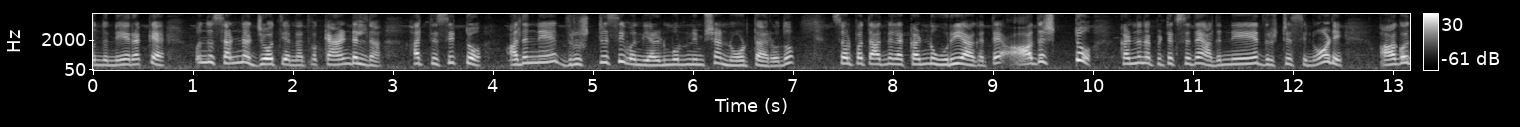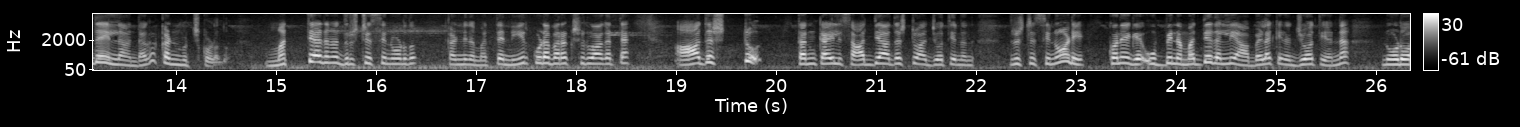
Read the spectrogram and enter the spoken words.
ಒಂದು ನೇರಕ್ಕೆ ಒಂದು ಸಣ್ಣ ಜ್ಯೋತಿಯನ್ನು ಅಥವಾ ಕ್ಯಾಂಡಲ್ನ ಹತ್ತಿಸಿಟ್ಟು ಅದನ್ನೇ ದೃಷ್ಟಿಸಿ ಒಂದು ಎರಡು ಮೂರು ನಿಮಿಷ ನೋಡ್ತಾ ಇರೋದು. ಸ್ವಲ್ಪ ಹೊತ್ತಾದಮೇಲೆ ಕಣ್ಣು ಉರಿ ಆಗುತ್ತೆ. ಆದಷ್ಟು ಕಣ್ಣನ್ನು ಪಿಟಕ್ಸದೆ ಅದನ್ನೇ ದೃಷ್ಟಿಸಿ ನೋಡಿ ಆಗೋದೇ ಇಲ್ಲ ಅಂದಾಗ ಕಣ್ಣು ಮುಚ್ಕೊಳ್ಳೋದು. ಮತ್ತೆ ಅದನ್ನು ದೃಷ್ಟಿಸಿ ನೋಡೋದು. ಕಣ್ಣಿನ ಮತ್ತೆ ನೀರು ಕೂಡ ಬರೋಕ್ಕೆ ಶುರು ಆಗುತ್ತೆ. ಆದಷ್ಟು ತನ್ನ ಕೈಲಿ ಸಾಧ್ಯ ಆದಷ್ಟು ಆ ಜ್ಯೋತಿಯನ್ನು ದೃಷ್ಟಿಸಿ ನೋಡಿ ಕೊನೆಗೆ ಉಬ್ಬಿನ ಮಧ್ಯದಲ್ಲಿ ಆ ಬೆಳಕಿನ ಜ್ಯೋತಿಯನ್ನು ನೋಡುವ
